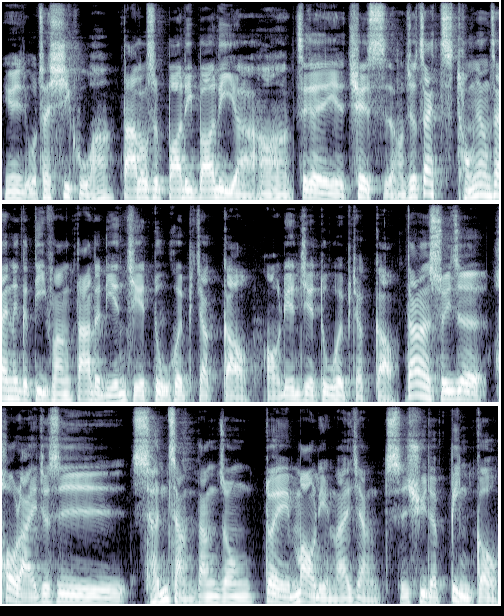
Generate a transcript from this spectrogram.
因为我在戏谷啊，大家都是 body body 啊，哈，这个也确实哈，就在同样在那个地方，大家的连接度会比较高，哦，连接度会比较高。当然，随着后来就是成长当中，对茂联来讲，持续的并购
